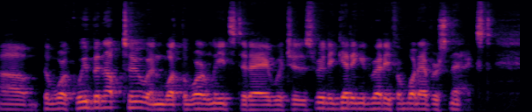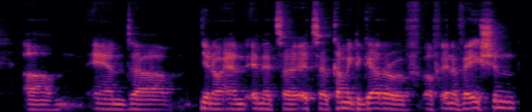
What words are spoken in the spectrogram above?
uh, the work we've been up to and what the world needs today, which is really getting it ready for whatever's next. Um, and uh, you know, and and it's a it's a coming together of of innovation,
